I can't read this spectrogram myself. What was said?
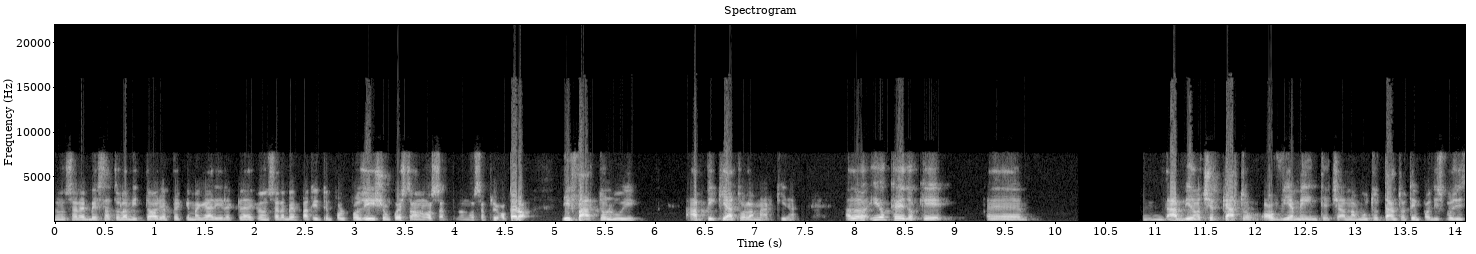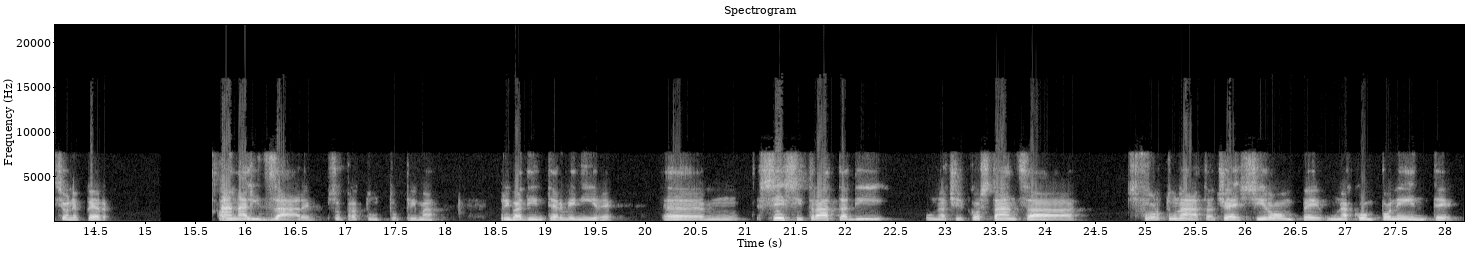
non sarebbe stata la vittoria perché magari Leclerc non sarebbe partito in pole position, questo non lo, sap- non lo sapevo, però di fatto lui ha picchiato la macchina. Allora, io credo che eh, abbiano cercato, ovviamente ci hanno avuto tanto tempo a disposizione per analizzare, soprattutto prima, prima di intervenire, ehm, se si tratta di una circostanza sfortunata, cioè si rompe una componente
